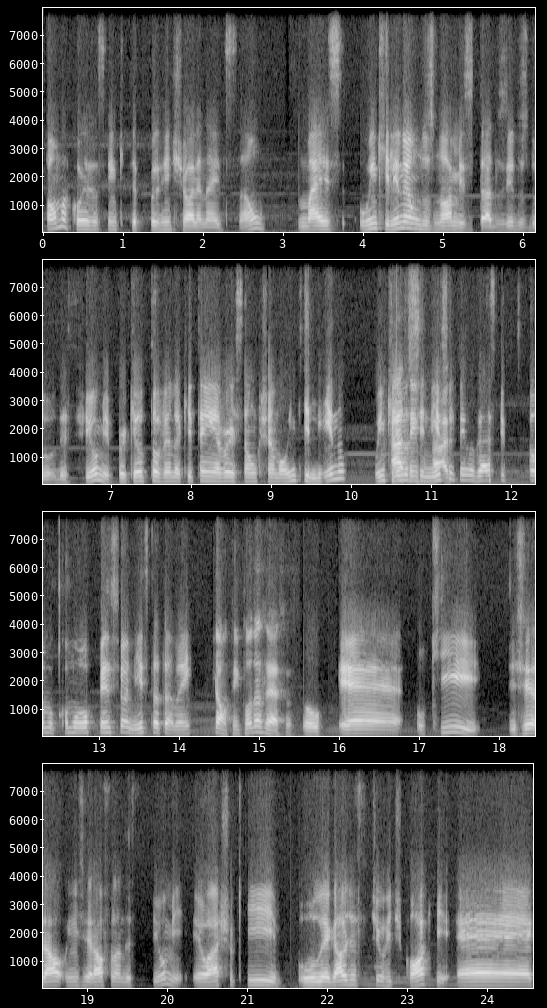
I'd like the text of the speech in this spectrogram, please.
Só uma coisa, assim, que depois a gente olha na edição, mas o Inquilino é um dos nomes traduzidos do, desse filme, porque eu tô vendo aqui tem a versão que chama O Inquilino, o Inquilino ah, Sinistro tem lugares que como, como o pensionista também. Então, tem todas essas. É, o que, geral, em geral, falando desse filme, eu acho que o legal de assistir o Hitchcock é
